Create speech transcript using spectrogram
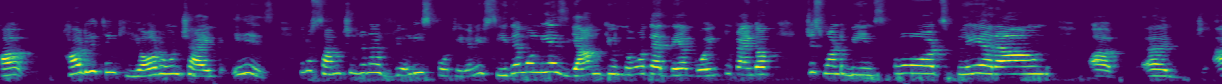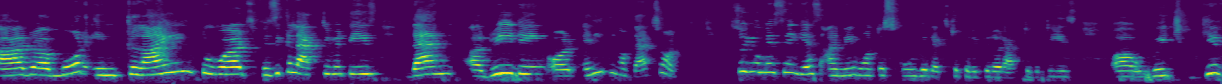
How, how do you think your own child is? You know, some children are really sporty. When you see them only as young, you know that they are going to kind of just want to be in sports, play around, uh, uh, are uh, more inclined towards physical activities than uh, reading or anything of that sort. So you may say, yes, I may want a school with extracurricular activities uh, which give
